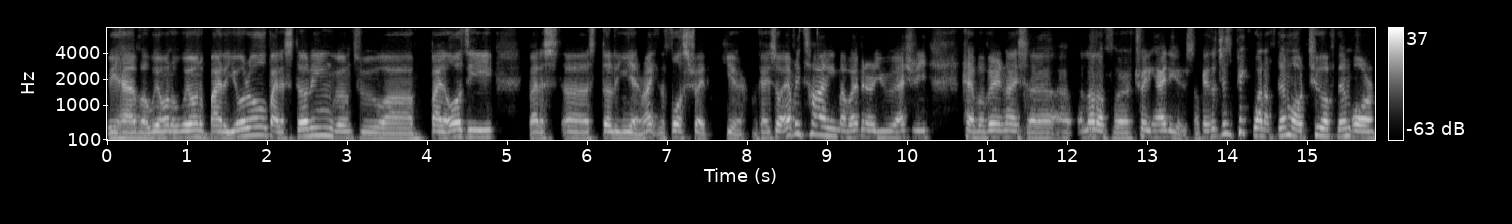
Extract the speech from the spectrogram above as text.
We have uh, we want to we want to buy the euro, buy the sterling, we want to uh, buy the Aussie, buy the uh, sterling yen, right? The fourth trade here. Okay, so every time in my webinar, you actually have a very nice uh, a lot of uh, trading ideas. Okay, so just pick one of them or two of them or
